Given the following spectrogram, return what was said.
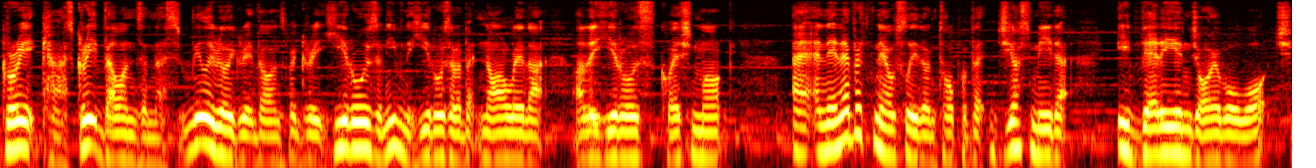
great cast, great villains in this, really, really great villains, but great heroes, and even the heroes are a bit gnarly. That are the heroes? Question mark. Uh, and then everything else laid on top of it just made it a very enjoyable watch.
